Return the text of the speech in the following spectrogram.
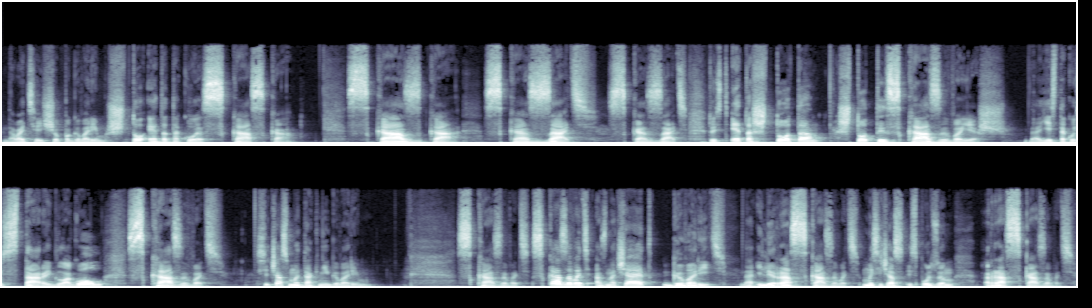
Давайте еще поговорим. Что это такое сказка? Сказка. Сказать. Сказать. То есть это что-то, что ты сказываешь. Да, есть такой старый глагол сказывать. Сейчас мы так не говорим сказывать. Сказывать означает говорить, да, или рассказывать. Мы сейчас используем рассказывать.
